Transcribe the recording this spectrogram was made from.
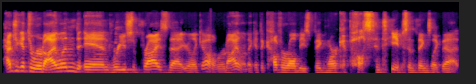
How'd you get to Rhode Island? And were you surprised that you're like, oh, Rhode Island, I get to cover all these big market Boston teams and things like that?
